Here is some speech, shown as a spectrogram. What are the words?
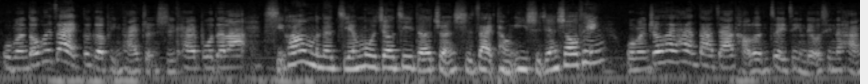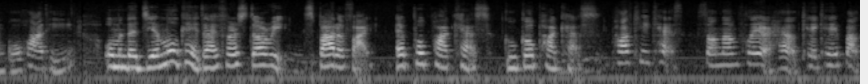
我们都会在各个平台准时开播的啦。喜欢我们的节目，就记得准时在同一时间收听。我们就会和大家讨论最近流行的韩国话题。我们的节目可以在 First Story、Spotify、Apple Podcasts、Google Podcasts、Pocket Casts、SoundOn Player 还有 KKBox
